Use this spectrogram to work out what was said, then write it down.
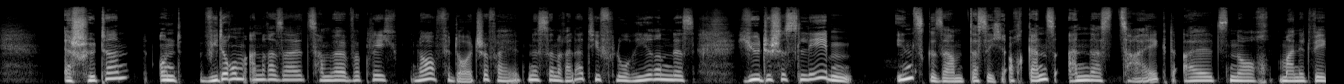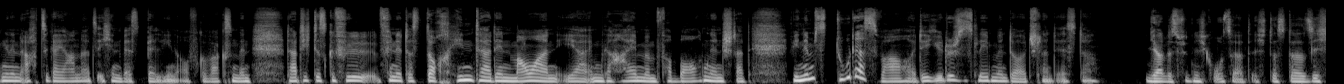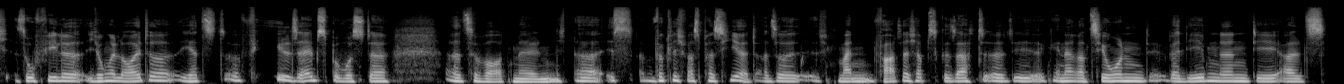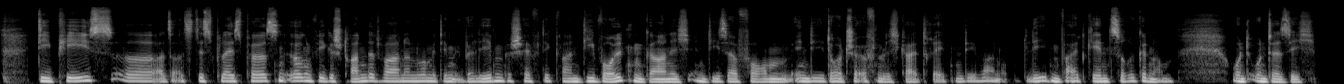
erschütternd und wiederum andererseits haben wir wirklich no, für deutsche Verhältnisse ein relativ florierendes jüdisches Leben insgesamt, das sich auch ganz anders zeigt als noch meinetwegen in den 80er Jahren, als ich in Westberlin aufgewachsen bin. Da hatte ich das Gefühl, findet das doch hinter den Mauern eher im Geheimen, im Verborgenen statt. Wie nimmst du das wahr heute, jüdisches Leben in Deutschland, Esther? Ja, das finde ich großartig, dass da sich so viele junge Leute jetzt äh, viel selbstbewusster äh, zu Wort melden. Da ist wirklich was passiert. Also mein Vater, ich habe es gesagt, äh, die Generation der Überlebenden, die als DPs, äh, also als Displaced Person, irgendwie gestrandet waren und nur mit dem Überleben beschäftigt waren, die wollten gar nicht in dieser Form in die deutsche Öffentlichkeit treten. Die waren Leben weitgehend zurückgenommen und unter sich.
